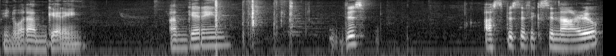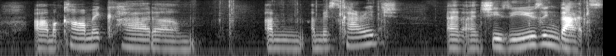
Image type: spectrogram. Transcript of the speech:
You know what I'm getting? I'm getting this a specific scenario. Um, a karmic had um, a, a miscarriage, and and she's using that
